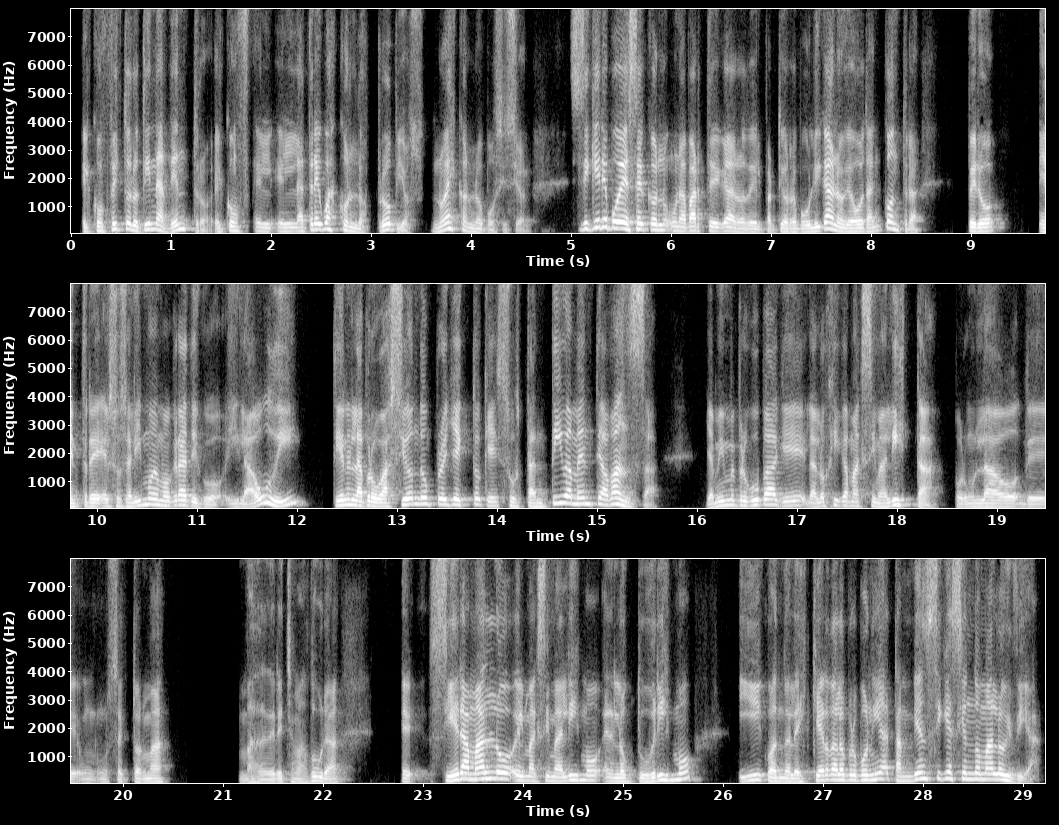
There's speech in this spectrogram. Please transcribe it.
El conflicto lo tiene adentro. la tregua es con los propios, no es con la oposición. Si se quiere puede ser con una parte, claro, del Partido Republicano que vota en contra, pero entre el socialismo democrático y la UDI tienen la aprobación de un proyecto que sustantivamente avanza. Y a mí me preocupa que la lógica maximalista, por un lado, de un, sector más, más de derecha, más dura, eh, si era malo el maximalismo en el octubrismo, y cuando la izquierda lo proponía, también sigue siendo malo hoy día.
